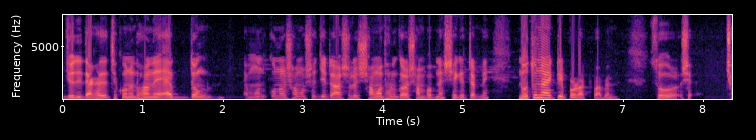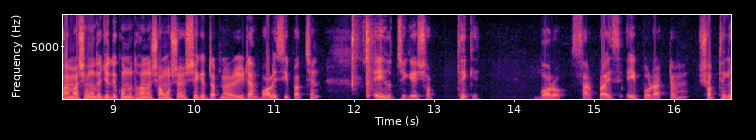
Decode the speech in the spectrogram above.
যদি দেখা যাচ্ছে কোনো ধরনের একদম এমন কোনো সমস্যা যেটা আসলে সমাধান করা সম্ভব না সেক্ষেত্রে আপনি নতুন আরেকটি প্রোডাক্ট পাবেন। সো ছয় মাসের মধ্যে যদি কোনো ধরনের সমস্যা হয়, সেক্ষেত্রে আপনারা রিটার্ন পলিসি পাচ্ছেন। সো এই হচ্ছে কি সব থেকে বড় সারপ্রাইজ এই প্রোডাক্টটা সব থেকে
